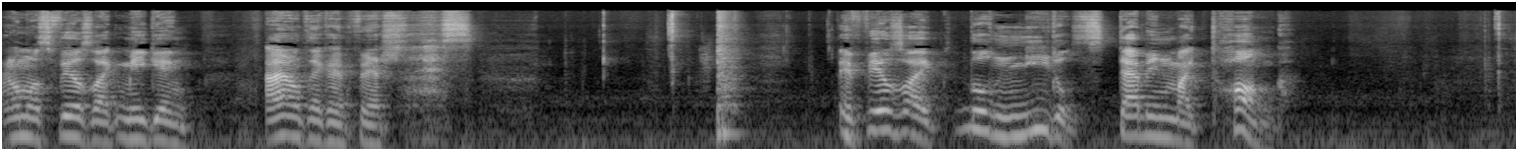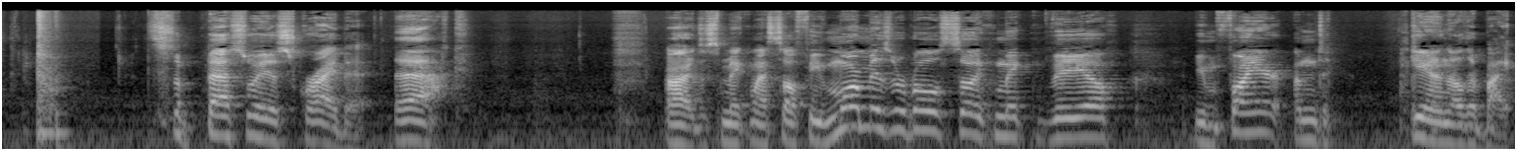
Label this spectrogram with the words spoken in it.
It almost feels like me getting... I don't think I finished this. It feels like little needles stabbing my tongue. It's the best way to describe it. Ugh. Alright, just make myself even more miserable so I can make the video even funnier, I'm gonna get another bite.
